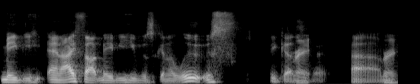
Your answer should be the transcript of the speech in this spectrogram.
maybe and I thought maybe he was going to lose because right. of it. Um, right.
